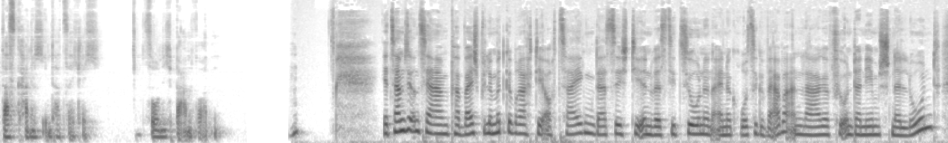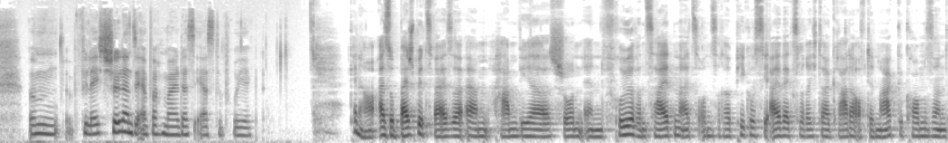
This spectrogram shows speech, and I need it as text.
das kann ich Ihnen tatsächlich so nicht beantworten. Mhm. Jetzt haben Sie uns ja ein paar Beispiele mitgebracht, die auch zeigen, dass sich die Investition in eine große Gewerbeanlage für Unternehmen schnell lohnt. Ähm, vielleicht schildern Sie einfach mal das erste Projekt. Genau, also beispielsweise ähm, haben wir schon in früheren Zeiten, als unsere Pico CI-Wechselrichter gerade auf den Markt gekommen sind,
